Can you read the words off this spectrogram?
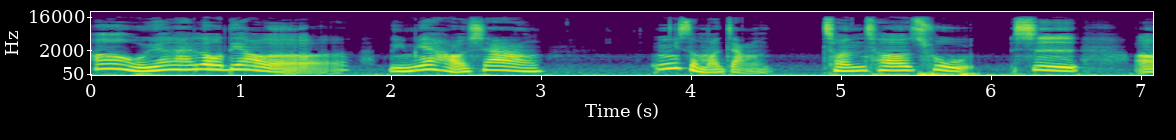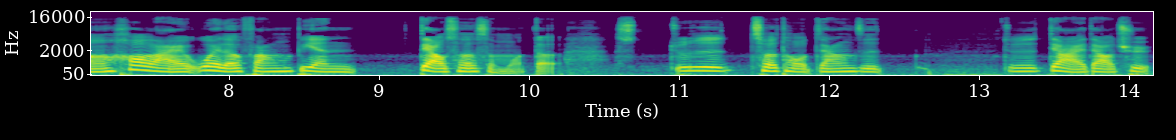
哦，我原来漏掉了，里面好像，你怎么讲？乘车处是，嗯、呃，后来为了方便吊车什么的，就是车头这样子，就是调来调去，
